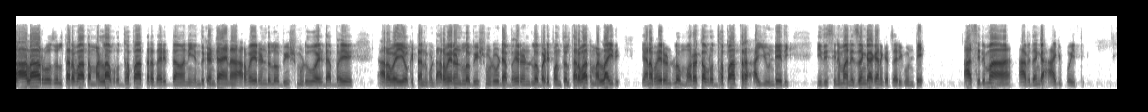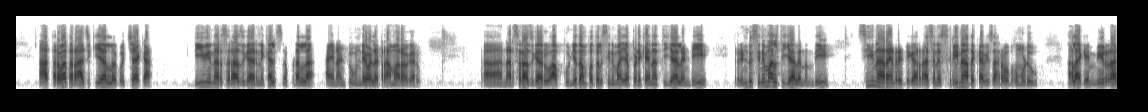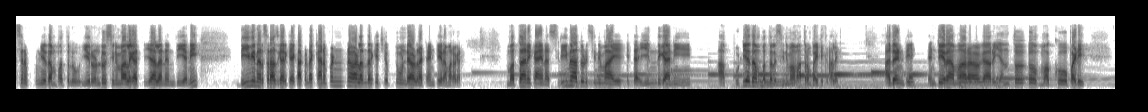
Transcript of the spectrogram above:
చాలా రోజుల తర్వాత మళ్ళా వృద్ధ పాత్ర ధరిద్దామని. ఎందుకంటే ఆయన అరవై రెండులో భీష్ముడు డెబ్బై అరవై ఒకటి అనుకుంటా అరవై రెండులో భీష్ముడు డెబ్బై రెండులో బడిపంతుల తర్వాత మళ్ళా ఇది ఎనభై రెండులో మరొక వృద్ధ పాత్ర అయి ఉండేది. ఇది సినిమా నిజంగా కనుక జరిగి ఉంటే ఆ సినిమా ఆ విధంగా ఆగిపోయింది ఆ తర్వాత రాజకీయాల్లోకి వచ్చాక డివి నరసరాజు గారిని కలిసినప్పుడల్లా ఆయన అంటూ ఉండేవాళ్ళ రామారావు గారు నరసరాజు గారు ఆ పుణ్య దంపతుల సినిమా ఎప్పటికైనా తీయాలండి. రెండు సినిమాలు తీయాలని ఉంది సి. నారాయణ రెడ్డి గారు రాసిన శ్రీనాథ కవి సార్వభౌముడు అలాగే మీరు రాసిన పుణ్య దంపతులు ఈ రెండు సినిమాలుగా తీయాలనింది అని డివి నరసరాజు గారికే కాకుండా కనపడిన వాళ్ళందరికీ చెప్తూ ఉండేవాళ్ళట ఎన్టీ రామారావు గారు. మొత్తానికి ఆయన శ్రీనాథుడి సినిమా అయితే అయింది కానీ ఆ పుణ్య దంపతుల సినిమా మాత్రం బయటికి రాలేదు. అదండి ఎన్టీ రామారావు గారు ఎంతో మక్కువ పడి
